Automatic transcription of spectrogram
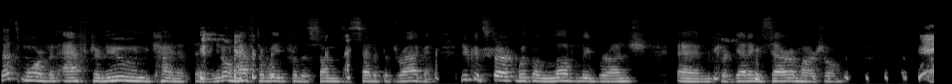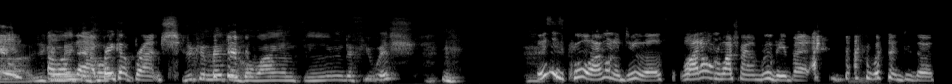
that's more of an afternoon kind of thing. You don't have to wait for the sun to set at the drive-in. You could start with a lovely brunch and forgetting Sarah Marshall. Uh, you can I love make that. Break up brunch. You can make it Hawaiian themed if you wish this is cool. I want to do this. Well, I don't want to watch my own movie, but I, want to do the,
